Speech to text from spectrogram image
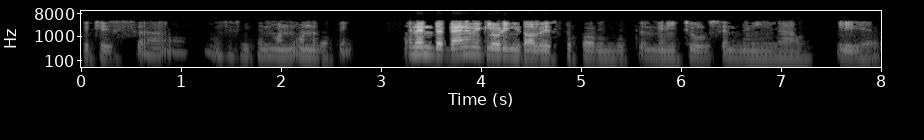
which is uh, which is one one other thing. And then the dynamic loading is always preferred in with many tools and many uh, areas.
